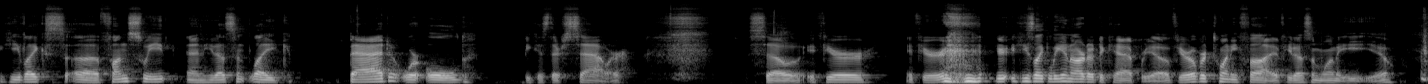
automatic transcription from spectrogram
he likes uh, fun, sweet, and he doesn't like bad or old because they're sour. So if you're if you're, you're he's like Leonardo DiCaprio. If you're over 25, he doesn't want to eat you.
